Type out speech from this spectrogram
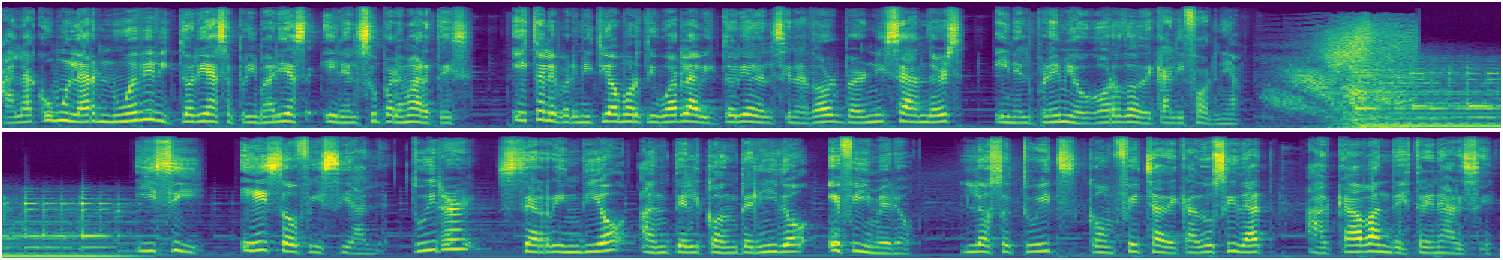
al acumular nueve victorias primarias en el supermartes. Esto le permitió amortiguar la victoria del senador Bernie Sanders en el Premio Gordo de California. Y sí, es oficial. Twitter se rindió ante el contenido efímero. Los tweets con fecha de caducidad acaban de estrenarse.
